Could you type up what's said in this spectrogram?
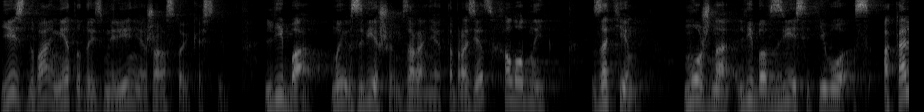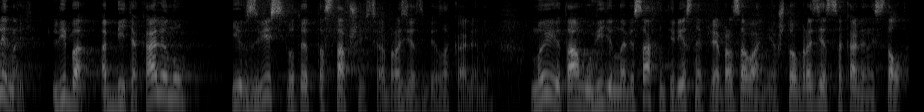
Есть два метода измерения жаростойкости. Либо мы взвешиваем заранее этот образец холодный, затем можно либо взвесить его с окалиной, либо оббить окалину и взвесить вот этот оставшийся образец без окалины, мы там увидим на весах интересное преобразование, что образец с окалиной стал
